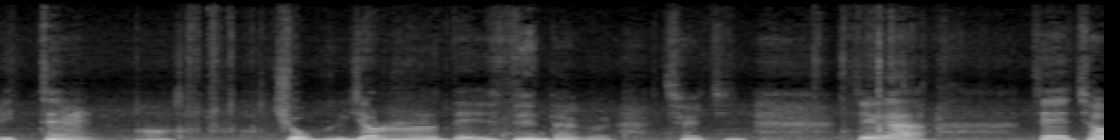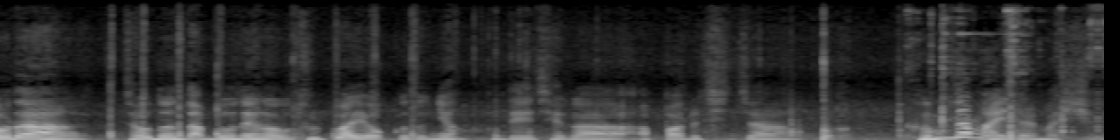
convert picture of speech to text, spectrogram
리틀 어, 조그 여러 대 된다고. 저 진- 제가 제 저랑 저는 남동생하고 둘 바이 없거든요. 근데 제가 아빠를 진짜 겁나 많이 닮았시오.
